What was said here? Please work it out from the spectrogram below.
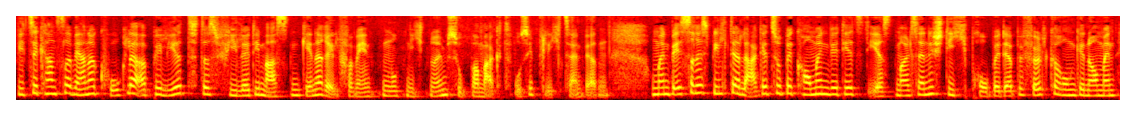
Vizekanzler Werner Kogler appelliert, dass viele die Masken generell verwenden und nicht nur im Supermarkt, wo sie Pflicht sein werden. Um ein besseres Bild der Lage zu bekommen, wird jetzt erstmals eine Stichprobe der Bevölkerung genommen.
